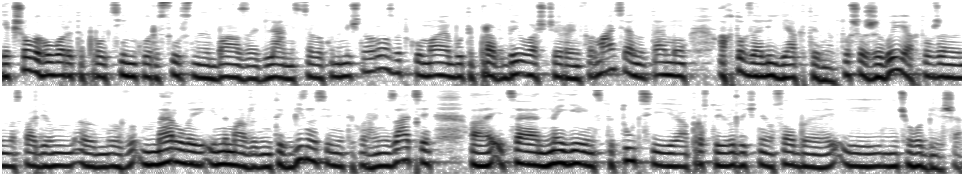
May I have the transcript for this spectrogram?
Якщо ви говорите про оцінку ресурсної бази для місцевого економічного розвитку, має бути правдива щира інформація на тему, а хто взагалі є активним, хто що живий, а хто вже насправді вмерли і немає вже ні тих бізнесів, ні тих організацій. І це не є інституції, а просто юридичні особи і нічого більше.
